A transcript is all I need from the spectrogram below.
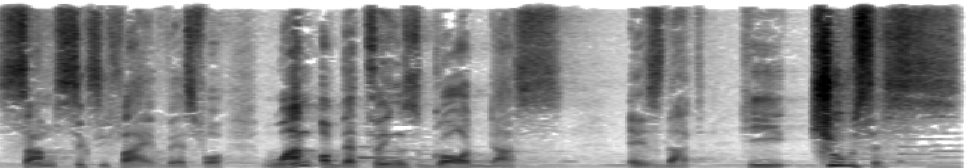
Psalm 65, verse 4. One of the things God does is that He chooses.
